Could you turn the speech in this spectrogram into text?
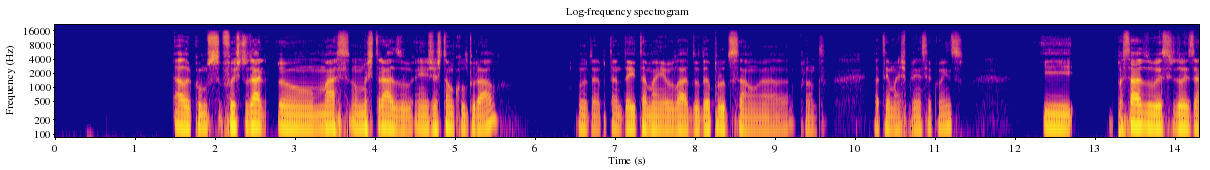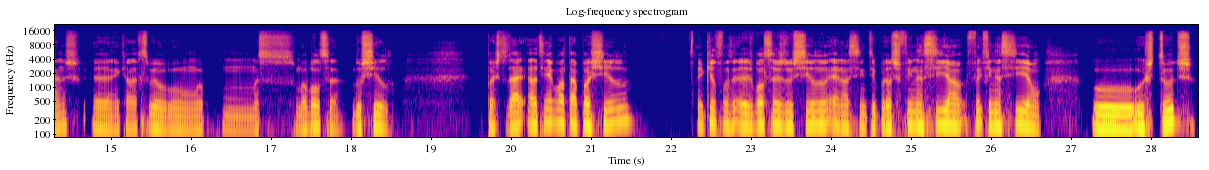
ela foi estudar um, um mestrado em gestão cultural. Portanto daí também o lado da produção pronto ela tem mais experiência com isso. E passado esses dois anos uh, em que ela recebeu um, uma, uma bolsa do Chile para estudar ela tinha que voltar para o Chile. Aquilo, as bolsas do Chile eram assim tipo eles financiam financiam os estudos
